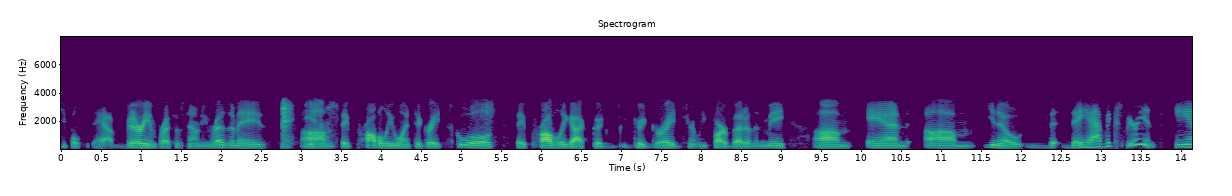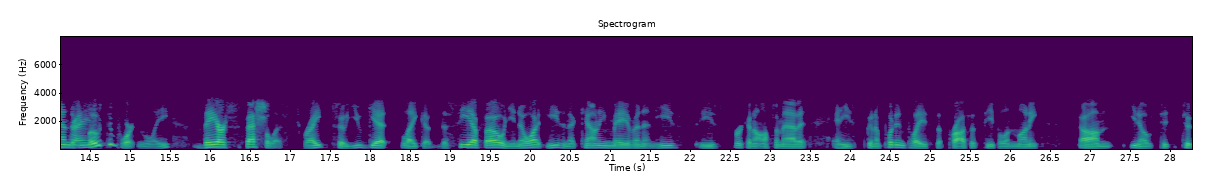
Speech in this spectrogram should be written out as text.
people have very impressive sounding resumes. Um, They probably went to great schools. They probably got good good grades, certainly far better than me. Um, and um, you know th- they have experience, and Right. most importantly, they are specialists, right? So you get like a, the CFO, and you know what? He's an accounting maven, and he's he's freaking awesome at it, and he's going to put in place the process, people, and money um, you know, to, to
